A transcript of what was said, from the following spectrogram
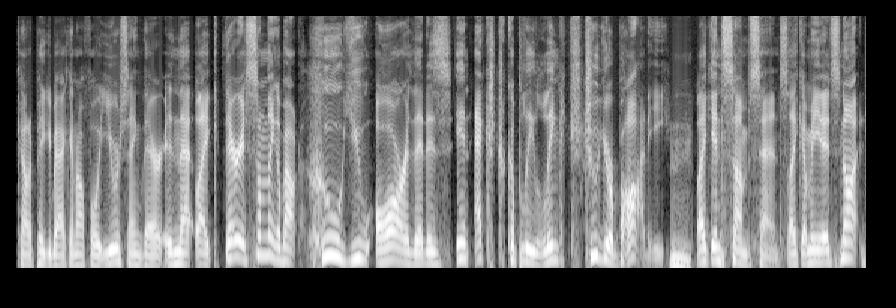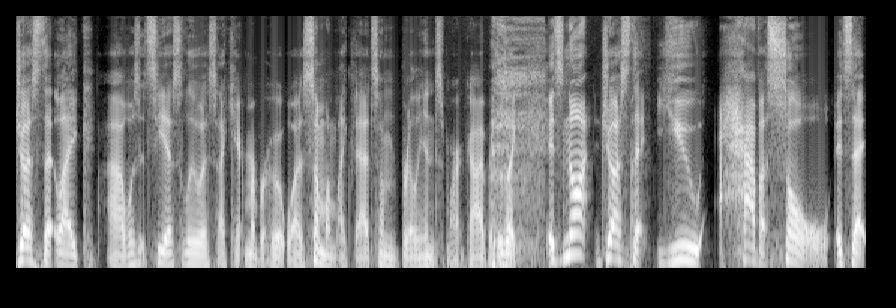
kind of piggybacking off of what you were saying there, in that like there is something about who you are that is inextricably linked to your body, mm. like in some sense. Like I mean, it's not just that like uh, was it C.S. Lewis? I can't remember who it was, someone like that, some brilliant, smart guy. But it was like, it's not just that you have a soul, it's that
